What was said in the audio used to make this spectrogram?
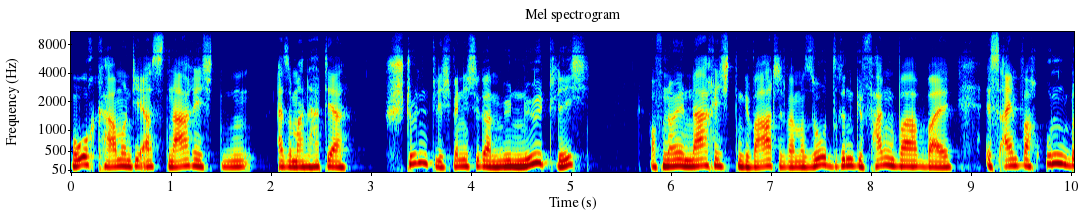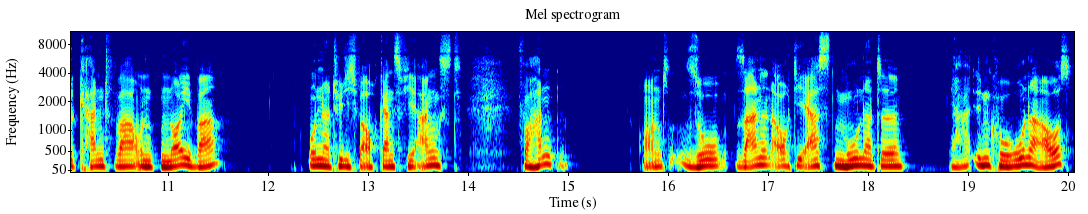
hochkam und die ersten Nachrichten, also man hat ja stündlich, wenn nicht sogar minütlich auf neue Nachrichten gewartet, weil man so drin gefangen war, weil es einfach unbekannt war und neu war. Und natürlich war auch ganz viel Angst vorhanden. Und so sahen dann auch die ersten Monate ja, in Corona aus.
